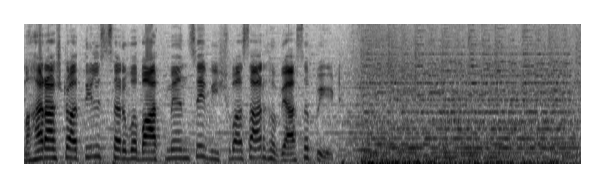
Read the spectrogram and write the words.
महाराष्ट्रातील सर्व बातम्यांचे विश्वासार्ह व्यासपीठ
